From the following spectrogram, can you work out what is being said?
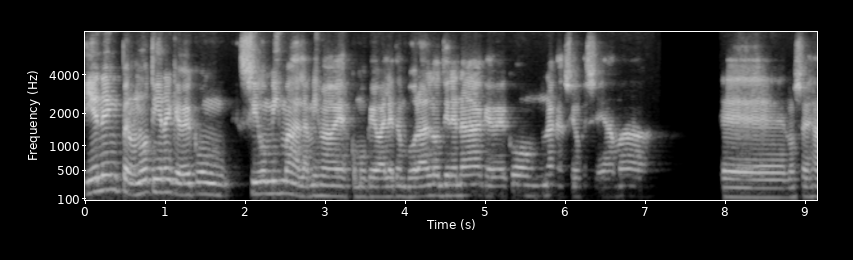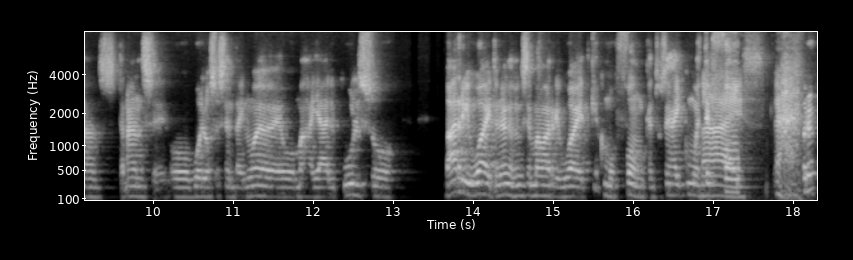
tienen, pero no tienen que ver con sigo mismas a la misma vez, como que Baile Temporal no tiene nada que ver con una canción que se llama, eh, no sé, Hans, Trance, o Vuelo 69, o Más allá del pulso. Barry White, una canción que se llama Barry White, que es como funk, entonces hay como este funk Nice. pero es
